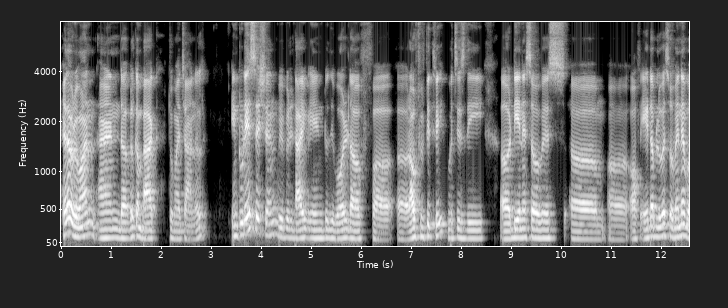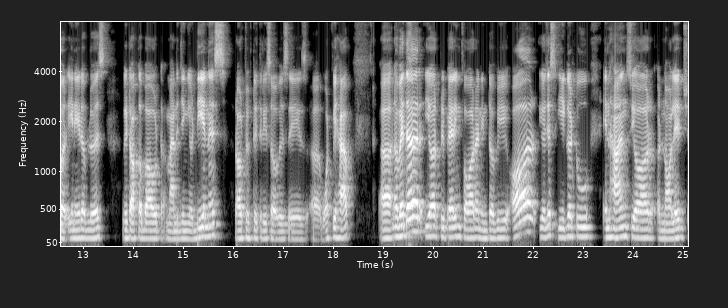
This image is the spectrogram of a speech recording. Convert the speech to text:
Hello everyone and uh, welcome back to my channel. In today's session, we will dive into the world of uh, uh, Route 53, which is the uh, DNS service um, uh, of AWS. So whenever in AWS we talk about managing your DNS, Route 53 service is uh, what we have. now, whether you're preparing for an interview or you're just eager to enhance your knowledge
